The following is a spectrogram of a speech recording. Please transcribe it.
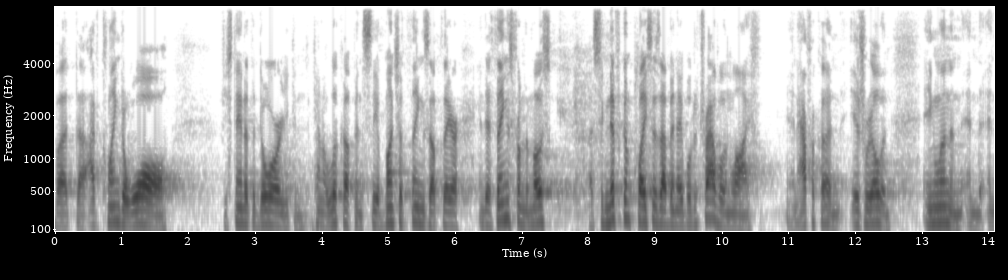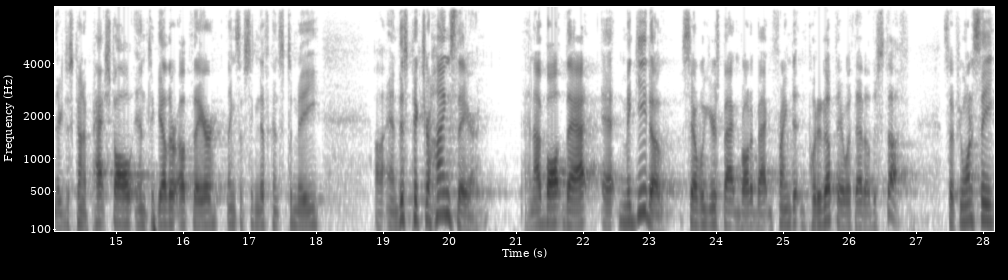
But uh, I've claimed a wall. If you stand at the door, you can kind of look up and see a bunch of things up there. And they're things from the most uh, significant places I've been able to travel in life in Africa and Israel and England. And, and, and they're just kind of patched all in together up there, things of significance to me. Uh, and this picture hangs there. And I bought that at Megiddo several years back and brought it back and framed it and put it up there with that other stuff. So if you want to see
